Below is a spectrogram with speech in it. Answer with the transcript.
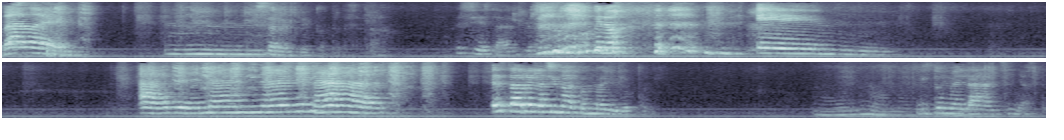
Dale. Mm, Se repito otra vez. sí, está bien. Bueno. ah, na. Está relacionada con My Little Pony. No, no. Y tú me la enseñaste.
